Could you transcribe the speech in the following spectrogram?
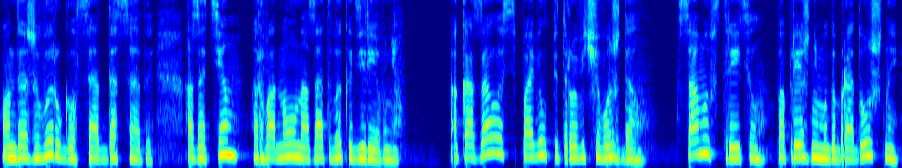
Он даже выругался от досады, а затем рванул назад в экодеревню. Оказалось, Павел Петрович его ждал. Сам и встретил, по-прежнему добродушный,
